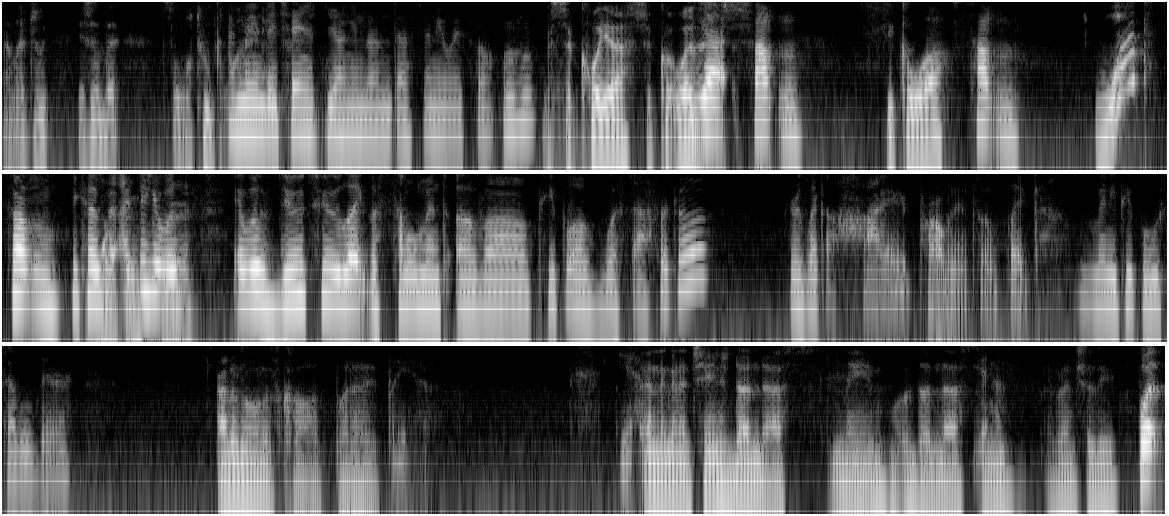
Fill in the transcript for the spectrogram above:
allegedly, they said that it's a little too black. I mean, they changed Yonge and Dundas anyway, so hmm Sequoia, Sequoia, was yeah, it? something, Sequoia. something, what? something. Because I Something think it was it was due to like the settlement of uh, people of West Africa. There's like a high prominence of like many people who settled there. I don't know what it's called, but I. But yes, yeah, And they're gonna change Dundas name of Dundas Yes. eventually. But,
